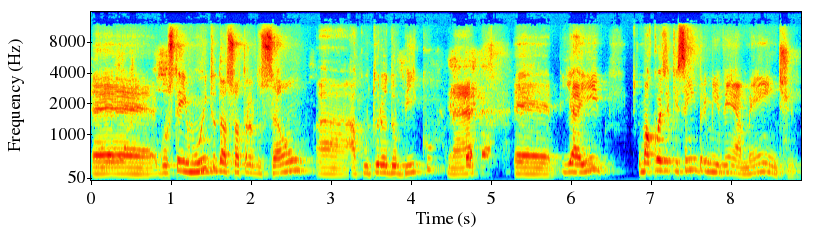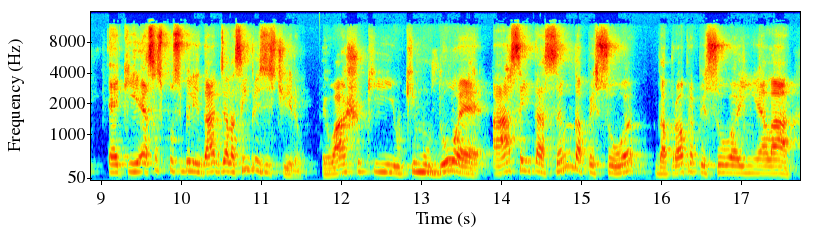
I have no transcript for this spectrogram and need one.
É, gostei muito da sua tradução, a, a cultura do bico, né? É, e aí, uma coisa que sempre me vem à mente é que essas possibilidades elas sempre existiram. Eu acho que o que mudou é a aceitação da pessoa, da própria pessoa em ela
